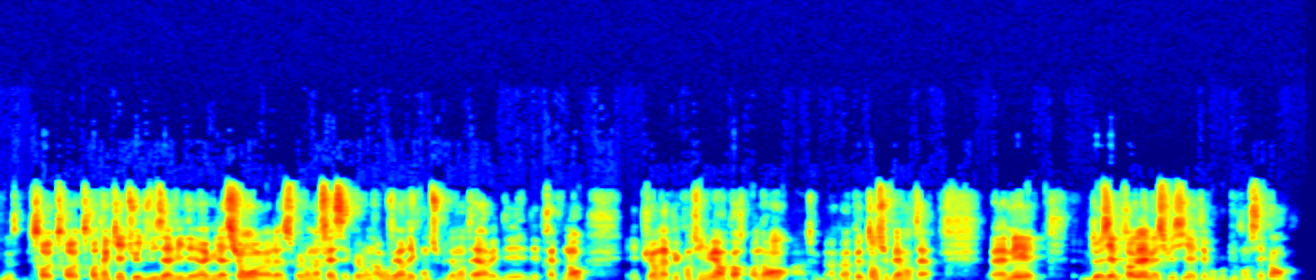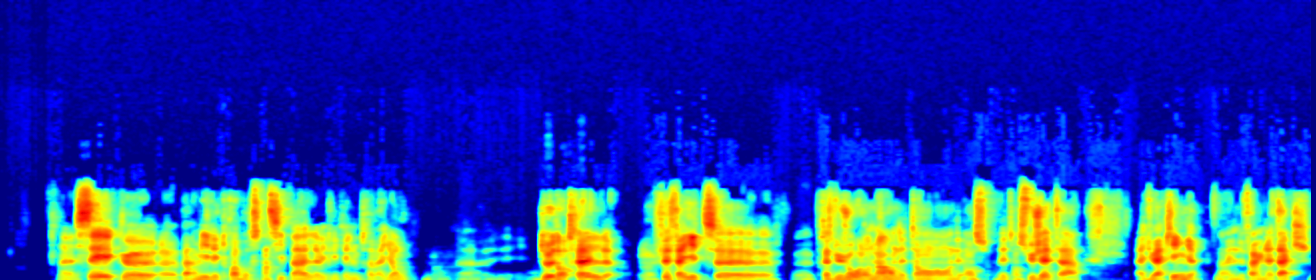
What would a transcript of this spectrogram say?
trop, trop, trop d'inquiétude vis-à-vis des régulations. Euh, là, ce que l'on a fait, c'est que l'on a ouvert des comptes supplémentaires avec des, des prêts non, et puis on a pu continuer encore pendant un, peu, un peu de temps supplémentaire. Euh, mais deuxième problème, et celui-ci a été beaucoup plus conséquent, c'est que parmi les trois bourses principales avec lesquelles nous travaillons, deux d'entre elles ont fait faillite presque du jour au lendemain en étant, en, étant sujettes à, à du hacking, une, enfin une attaque,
